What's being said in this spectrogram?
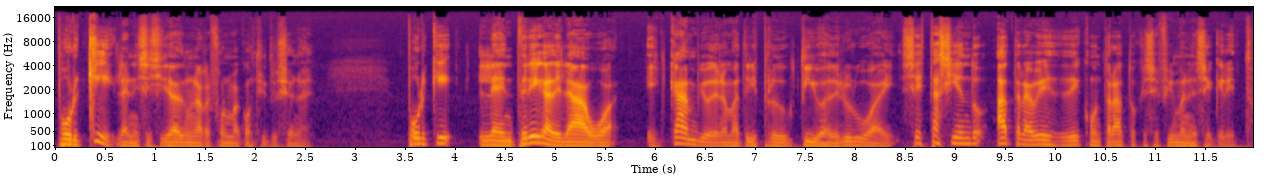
por qué la necesidad de una reforma constitucional. Porque la entrega del agua, el cambio de la matriz productiva del Uruguay, se está haciendo a través de contratos que se firman en secreto.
